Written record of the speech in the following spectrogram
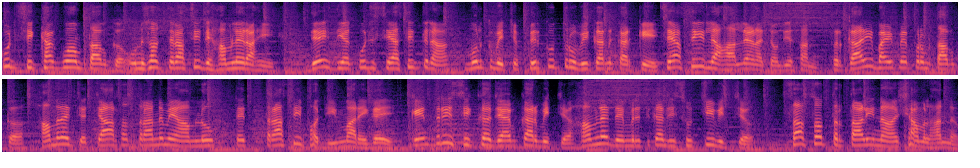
ਕੁਝ ਸਿੱਖ ਆਗੂਆਂ ਮੁਤਾਬਕ 1984 ਦੇ ਹਮਲੇ ਰਾਹੀਂ ਦੇਸ਼ ਦੀਆਂ ਕੁਝ ਸਿਆਸੀ ਧਿਰਾਂ ਮੁਲਕ ਵਿੱਚ ਫਿਰਕੂ ਧਰੂਵੀਕਰਨ ਕਰਕੇ ਸਿਆਸੀ ਲਾਹਾ ਲੈਣਾ ਚਾਹੁੰਦੀਆਂ ਸਨ। ਸਰਕਾਰੀ ਵਾਈਟ ਪੇਪਰ ਮੁਤਾਬਕ ਹਮਲੇ 'ਚ 493 ਆਮ ਲੋਕ ਤੇ 83 ਫੌਜੀ ਮਾਰੇ ਗਏ। ਕੇਂਦਰੀ ਸਿੱਖ ਅਜਾਇਬ ਘਰ ਵਿੱਚ ਹਮਲੇ ਦੇ ਮ੍ਰਿਤਕਾਂ ਦੀ ਸੂਚੀ ਵਿੱਚ 743 ਨਾਂ ਸ਼ਾਮਲ ਹਨ।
